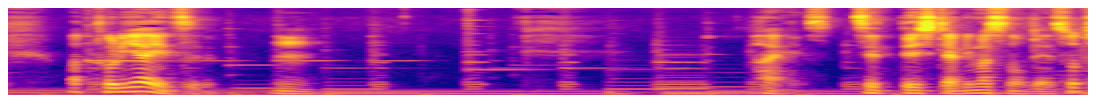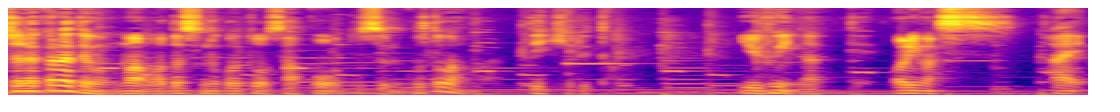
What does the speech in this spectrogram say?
まあ、とりあえず、うん、はい、設定してありますので、そちらからでも、まあ、私のことをサポートすることはできるというふうになっております。はい。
